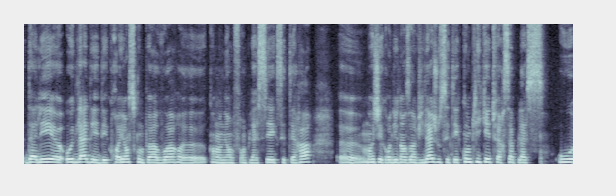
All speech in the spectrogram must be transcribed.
d'aller euh, au-delà des, croyances qu'on peut avoir euh, quand on est enfant placé, etc. Euh, moi, j'ai grandi dans un village où c'était compliqué de faire sa place, où,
